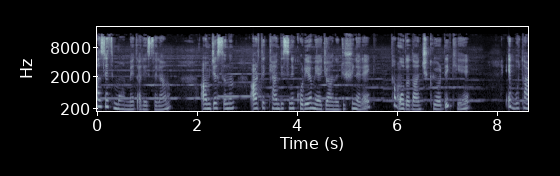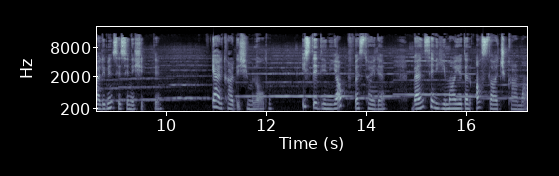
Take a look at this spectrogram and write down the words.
Hz. Muhammed Aleyhisselam amcasının artık kendisini koruyamayacağını düşünerek tam odadan çıkıyordu ki Ebu Talib'in sesini işitti. Gel kardeşimin oğlu. İstediğini yap ve söyle. Ben seni himayeden asla çıkarmam.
